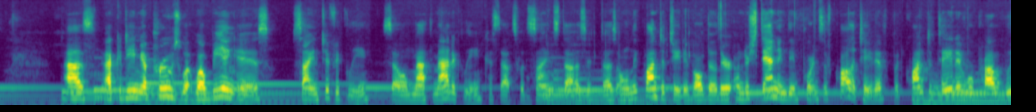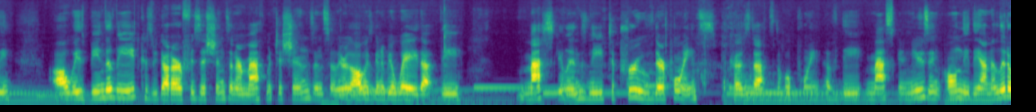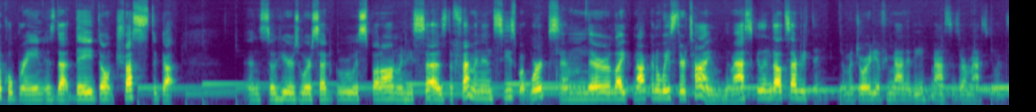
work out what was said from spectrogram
As academia proves what well being is, scientifically, so mathematically, because that's what science does. It does only quantitative, although they're understanding the importance of qualitative, but quantitative will probably always be in the lead because we got our physicians and our mathematicians, and so there's always going to be a way that the masculines need to prove their points because that's the whole point of the masculine using only the analytical brain is that they don't trust the gut and so here's where Sadhguru is spot on when he says the feminine sees what works and they're like not going to waste their time. The masculine doubts everything. The majority of humanity, masses, are masculines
